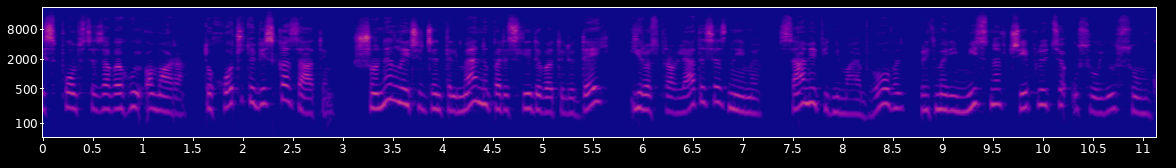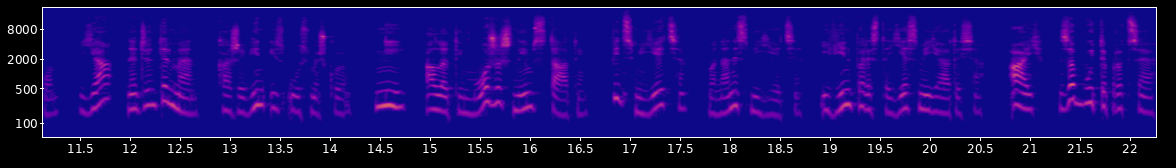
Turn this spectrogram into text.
і з помсти за Вегуй Омара, то хочу тобі сказати, що не личить джентльмену переслідувати людей і розправлятися з ними. Самі піднімає брови, Брідмері міцно вчіплюється у свою сумку. Я не джентльмен, каже він із усмішкою. Ні, але ти можеш ним стати. Він сміється, вона не сміється, і він перестає сміятися. Ай, забудьте про це.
